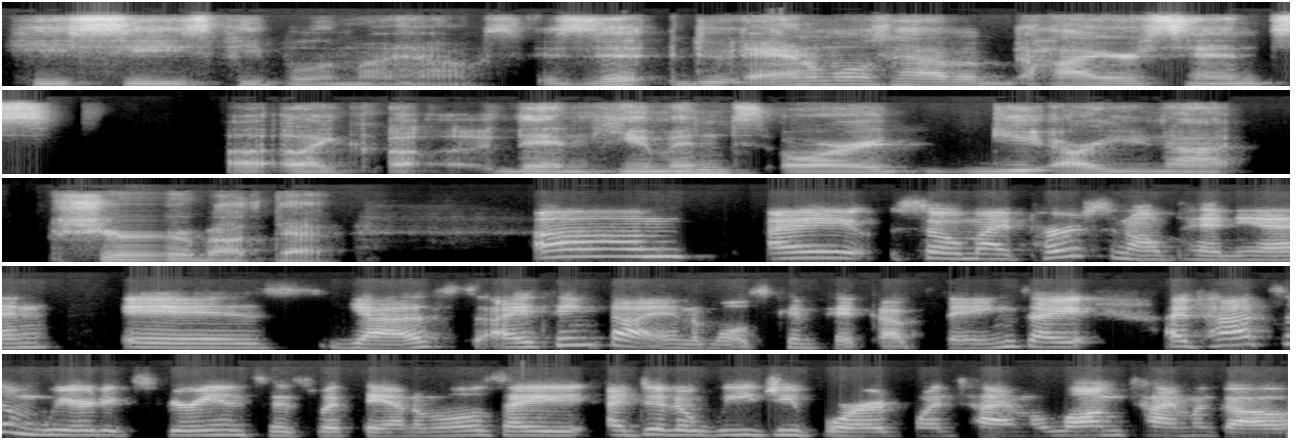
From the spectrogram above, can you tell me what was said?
he sees people in my house. Is it? Do animals have a higher sense, uh, like uh, than humans, or do you, are you not sure about that? Um, I so my personal opinion is yes. I think that animals can pick up things. I I've had some weird experiences with animals. I I did a Ouija board one time a long time ago.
